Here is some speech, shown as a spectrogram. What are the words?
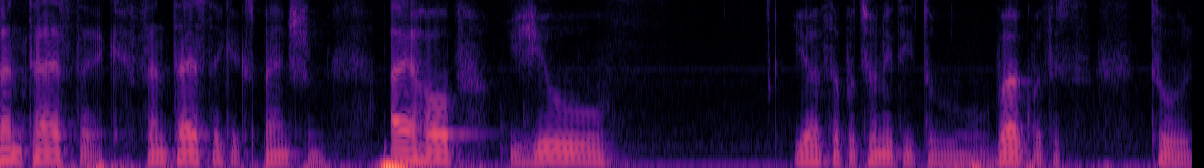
Fantastic, fantastic expansion. I hope you you have the opportunity to work with this tool.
